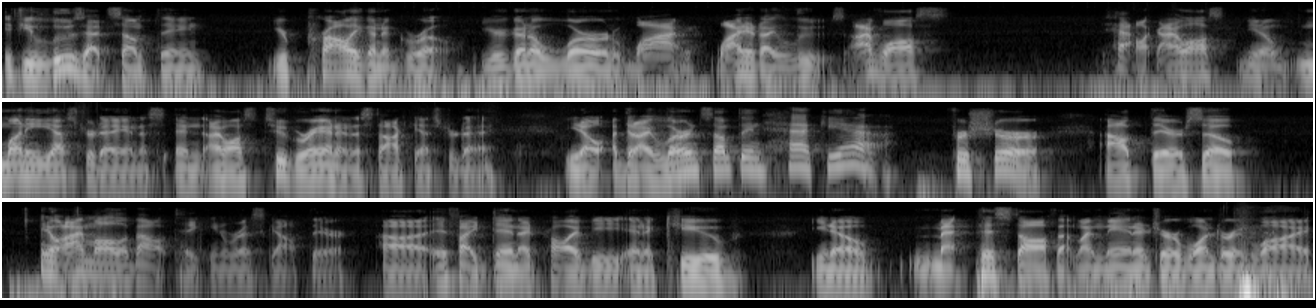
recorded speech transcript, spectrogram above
if you lose at something, you're probably going to grow. You're going to learn why. Why did I lose? I've lost. Hell, like I lost, you know, money yesterday, and and I lost two grand in a stock yesterday. You know, did I learn something? Heck yeah, for sure out there. So, you know, I'm all about taking risk out there. Uh, if I didn't, I'd probably be in a cube, you know, pissed off at my manager, wondering why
